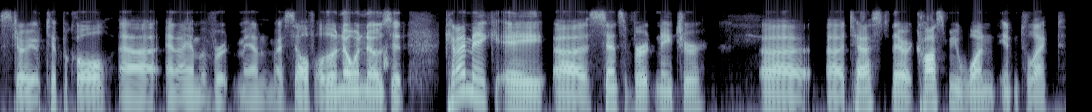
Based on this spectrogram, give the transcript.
stereotypical uh, and I am a vurt man myself, although no one knows it. Can I make a uh, sense vurt nature uh, uh, test? There, it cost me one intellect.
